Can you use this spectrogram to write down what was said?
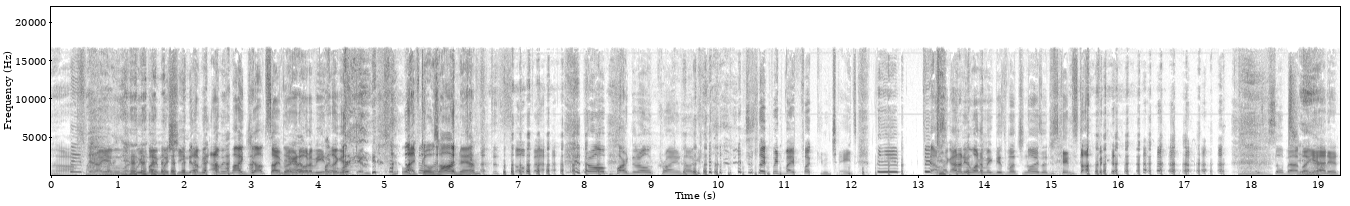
oh. There I am with my, with my machine. I mean, I'm in my job site, bro. you know what I mean? Like, working. Life goes on, man. it's so bad. They're all parked. They're all crying, hugging, just like with my fucking chains. Beep, beep. I'm like, I don't even want to make this much noise. I just can't stop it. so bad, but yeah, dude.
